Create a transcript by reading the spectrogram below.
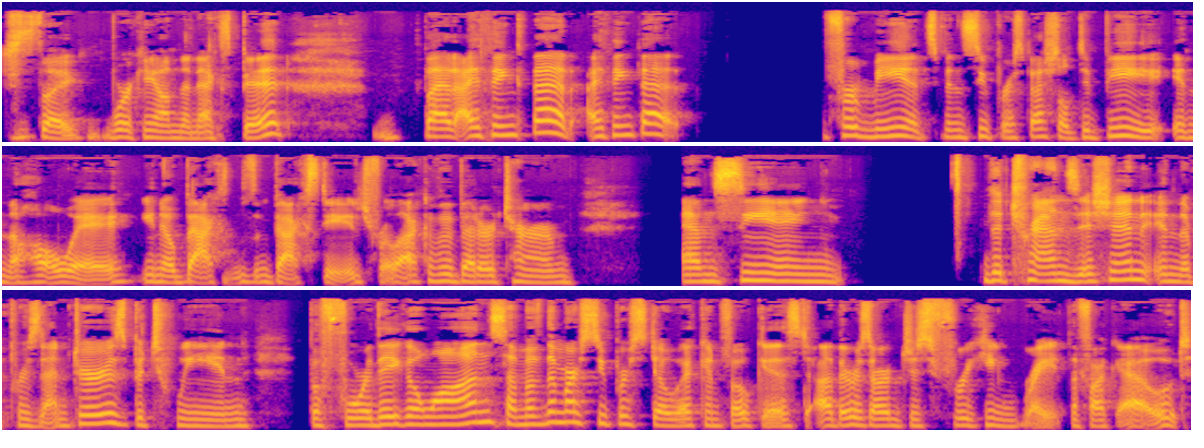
just like working on the next bit. But i think that i think that for me it's been super special to be in the hallway you know back backstage for lack of a better term and seeing the transition in the presenters between before they go on. Some of them are super stoic and focused. Others are just freaking right the fuck out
